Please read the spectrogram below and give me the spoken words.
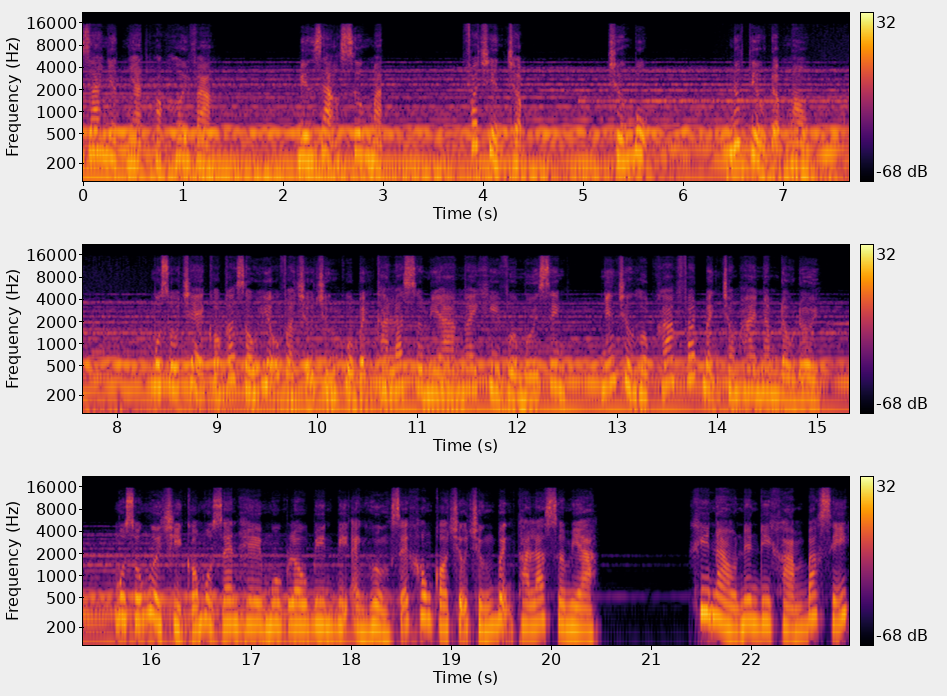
da nhợt nhạt hoặc hơi vàng, biến dạng xương mặt, phát triển chậm, trướng bụng, nước tiểu đậm màu. Một số trẻ có các dấu hiệu và triệu chứng của bệnh thalassemia ngay khi vừa mới sinh, những trường hợp khác phát bệnh trong 2 năm đầu đời. Một số người chỉ có một gen hemoglobin bị ảnh hưởng sẽ không có triệu chứng bệnh thalassemia. Khi nào nên đi khám bác sĩ?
